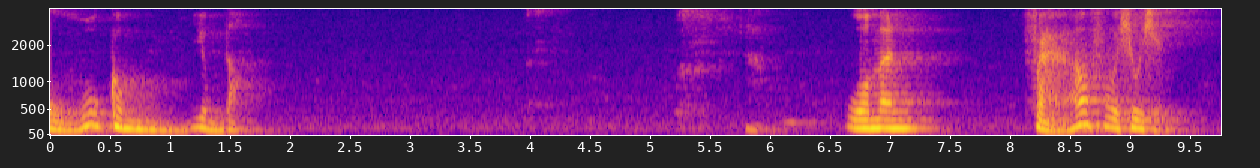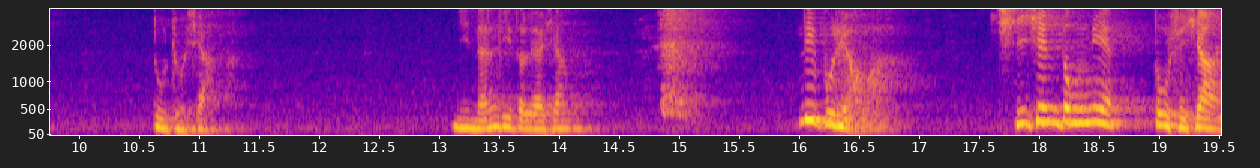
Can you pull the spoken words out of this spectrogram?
无功用道。啊，我们。反复修行，都着相啊！你能立得了相吗？立不了啊！起心动念都是相。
